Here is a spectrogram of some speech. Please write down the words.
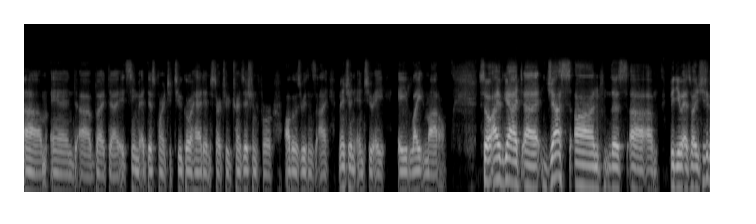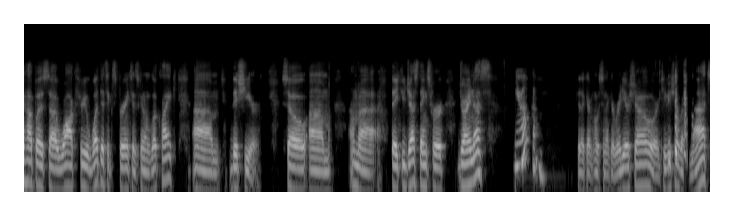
Um, and uh, But uh, it seemed at this point to, to go ahead and start to transition for all those reasons I mentioned into a, a Lite model. So I've got uh, Jess on this uh, um, video as well. And she's going to help us uh, walk through what this experience is going to look like um, this year. So um, I'm uh, thank you, Jess. Thanks for joining us. You're welcome. I feel like I'm hosting like a radio show or a TV show, but I'm not.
